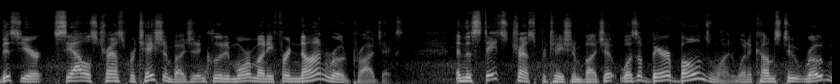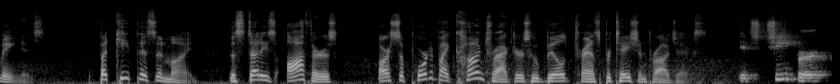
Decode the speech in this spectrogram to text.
This year, Seattle's transportation budget included more money for non road projects. And the state's transportation budget was a bare bones one when it comes to road maintenance. But keep this in mind the study's authors are supported by contractors who build transportation projects. It's cheaper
